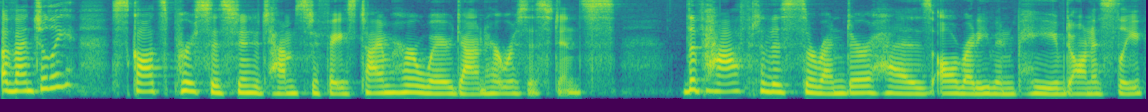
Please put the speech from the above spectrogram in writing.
Eventually, Scott's persistent attempts to FaceTime her wear down her resistance. The path to this surrender has already been paved, honestly,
